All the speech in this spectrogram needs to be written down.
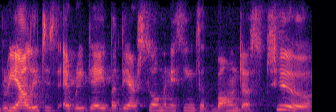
realities every day, but there are so many things that bond us too.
